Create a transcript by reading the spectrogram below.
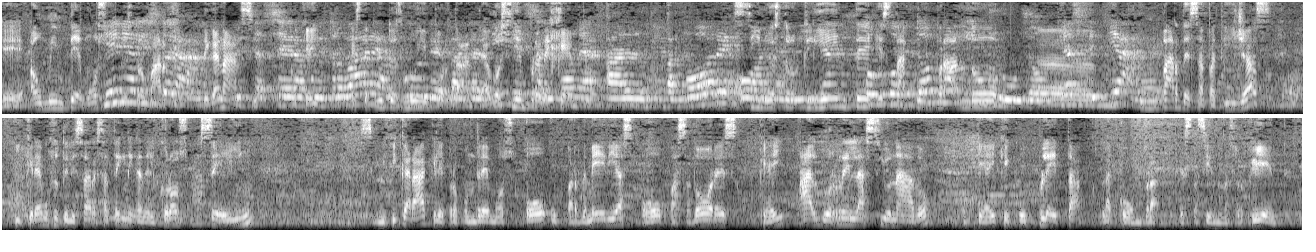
eh, aumentemos nuestro margen de ganancia. Este punto es muy importante. Hago siempre el ejemplo. Si nuestro cliente está comprando eh, un par de zapatillas y queremos utilizar esta técnica del cross-selling, significará que le propondremos o un par de medias o pasadores, ¿okay? algo relacionado ¿okay? que completa la compra que está haciendo nuestro cliente.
